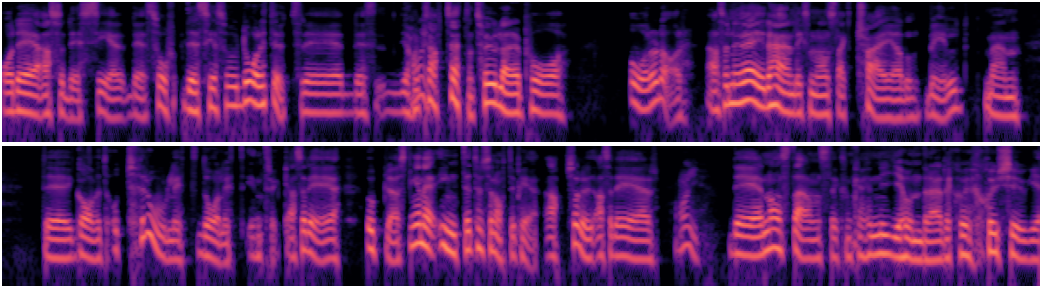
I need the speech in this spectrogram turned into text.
Och det, alltså det, ser, det, så, det ser så dåligt ut. Så Det, det, jag har Oj. knappt sett något fulare på år och dagar. Alltså nu är ju det här liksom någon slags trial-bild. Men det gav ett otroligt dåligt intryck. Alltså det är, upplösningen är inte 1080p. Absolut. Alltså det är, Oj. det är någonstans liksom kanske 900 eller 7- 720.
